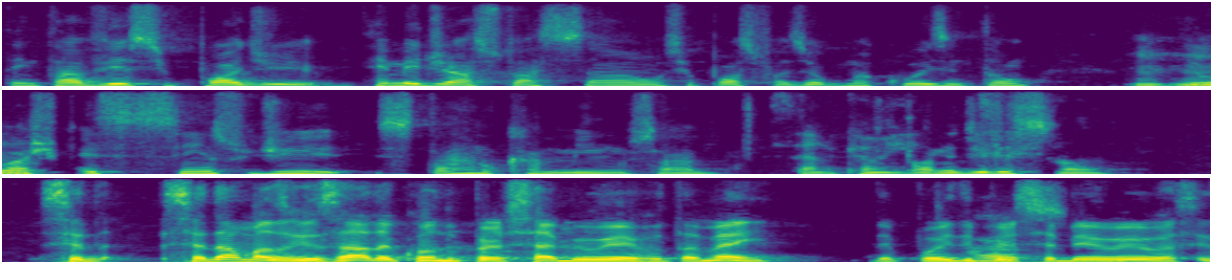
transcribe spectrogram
tentar ver se pode remediar a situação, se eu posso fazer alguma coisa. Então, Uhum. Eu acho que é esse senso de estar no caminho, sabe? Estar no caminho. Estar na direção. Você dá umas risadas quando percebe o erro também? Depois de ah, perceber sim. o erro, assim,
